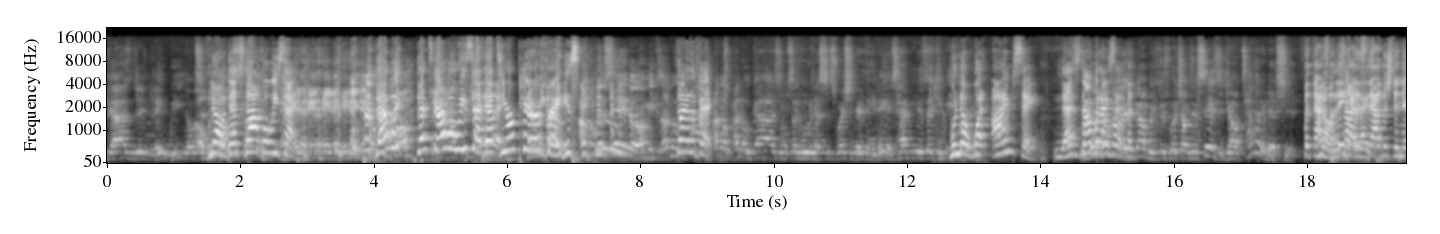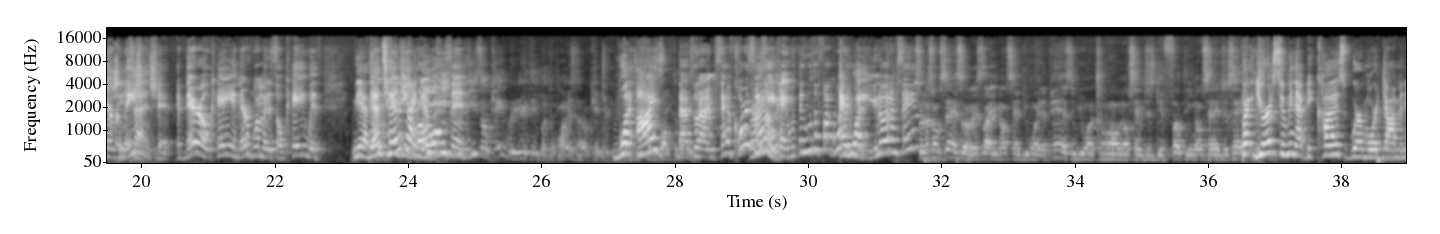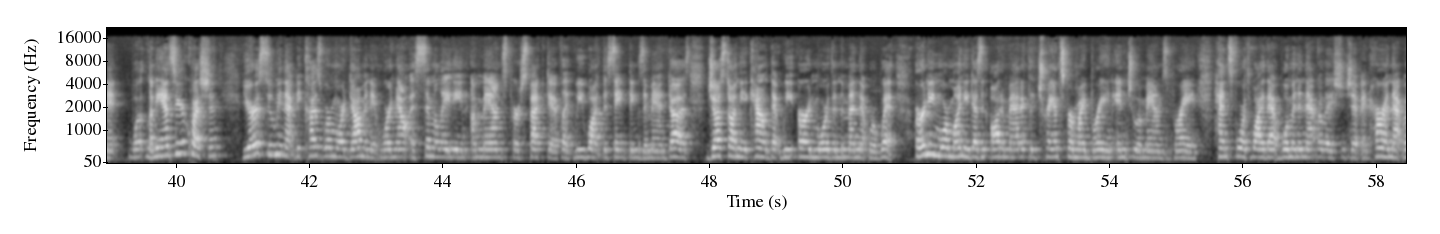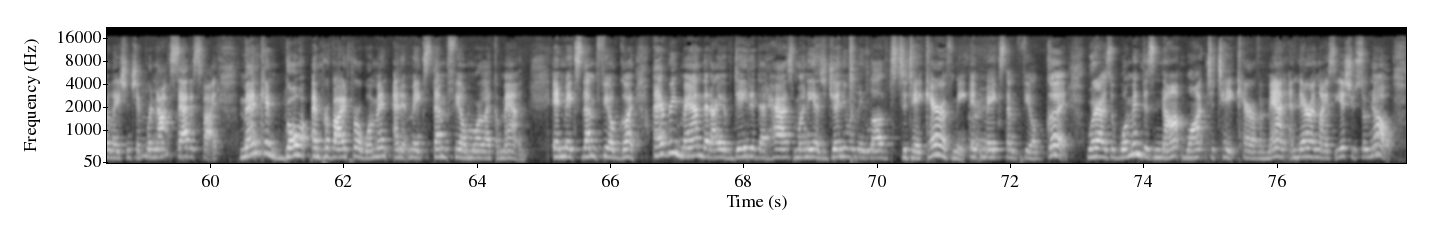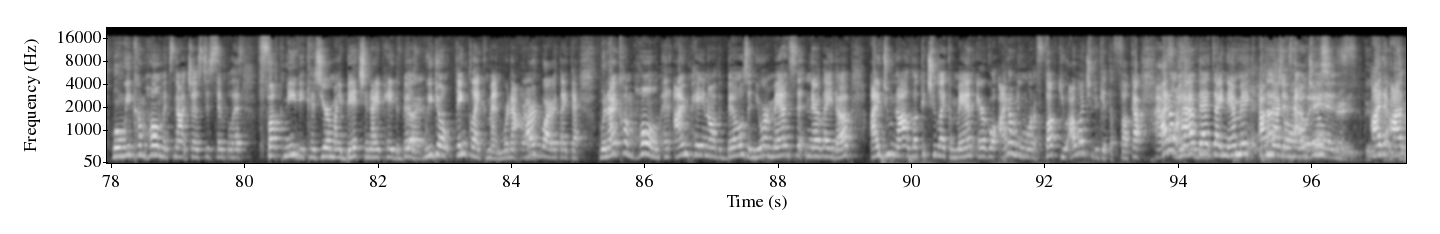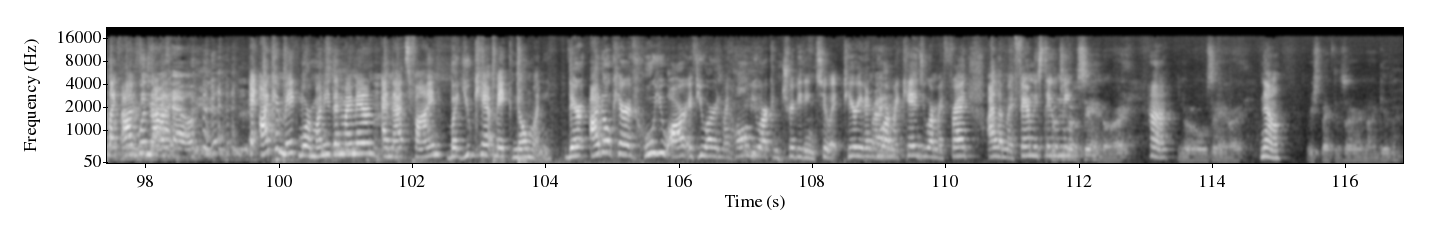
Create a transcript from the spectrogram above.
y'all said some, some guys, they, they weak, you know what oh, I'm saying? no, that's not what we And- said. That was that's not what we said. That's your There we go. paraphrase. I'm, I'm just saying though, I mean, because I know, Dial it guys, back. I know, I know guys, you know what I'm saying, who in that situation and everything, they as happy as they can be. Well, no, what. I'm saying, that's not what I no, said. it's not, because what y'all just said is that y'all tired of that shit. But that's what they got what I said. established in their relationship. If they're okay and their woman is okay with Yeah, They're that's their changing dynamic. roles. He's, and- he's okay with it everything, but the woman's not okay with it. What I, that's away. what I'm saying. Of course Right. he's okay with it. Who the fuck wouldn't And what- be? You know what I'm saying? So that's what I'm saying. So it's like, you know what I'm saying, you want in the past and you want to come home, you know what I'm saying, just get fucked, and you know what I'm saying, just hey. But you're assuming that because we're more dominant. Well, let me answer your question. You're assuming that because we're more dominant, we're now assimilating a man's perspective. Like we want the same things a man does, just on the account that we earn more than the men that we're with. Earning more money doesn't automatically transfer my brain into a man's brain. Henceforth, why that woman in that relationship and her in that relationship were not mm-hmm. satisfied. Men can go and provide for a woman, and it makes them feel more like a man. It makes them feel good. Every man that I have dated that has money has genuinely loved to take care of me. It makes them feel good. Whereas a woman does not want to take care of a man, and therein lies the issue. So, no, when we come home, it's not just as simple as fuck me because you're my bitch and I pay the bills. Right. We don't think like men. We're not Right. hardwired like that. When I come home and I'm paying all the bills and you're a man sitting there laid up, I do not look at you like a man. Ergo, I don't even want to fuck you. I want you to get the fuck out. I don't have that dynamic. I'm That's not gonna just how hold it you. I, I like I would not. hell. I can make more money than my man, and mm-hmm. that's fine. But you can't make no money. There, I don't care if who you are. If you are in my home, you are contributing to it. Period. And you are my kids. You are my friend. I let my family stay But with you know me. the saying though, right? Huh? You know the old saying, right? No. Respect is earned, not given.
